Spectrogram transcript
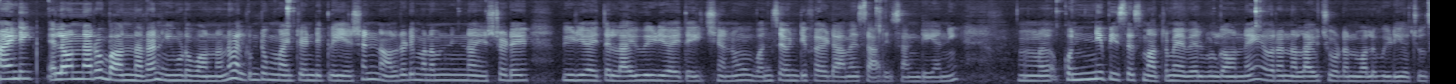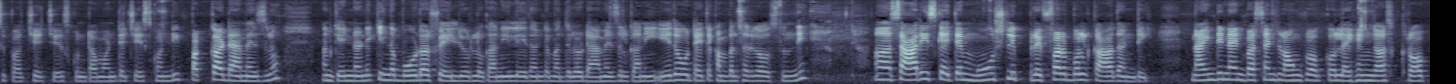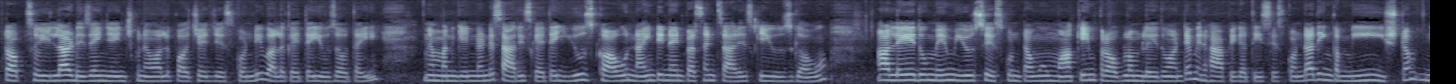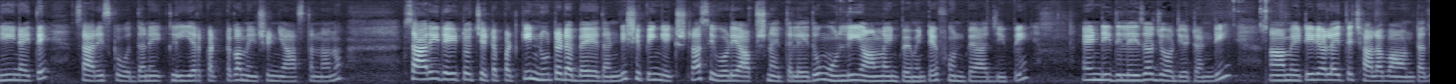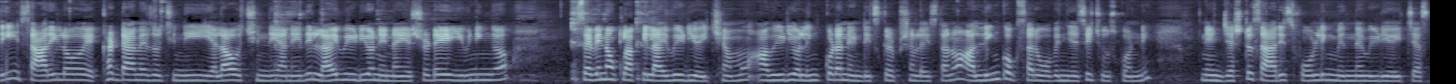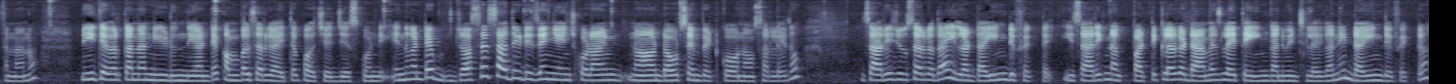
Hi అండి. ఎలా ఉన్నారు? బాగున్నారా? నేను కూడా బాగున్నాను. Welcome to my trend creation already మనం నిన్న ఎస్టర్డే వీడియో అయితే లైవ్ వీడియో అయితే ఇచ్చాను. One seventy five damage saris అండి అని. కొన్ని పీసెస్ మాత్రమే అవైలబుల్గా ఉన్నాయి. ఎవరన్నా లైవ్ చూడడం వాళ్ళు వీడియో చూసి పర్చేజ్ చేసుకుంటాము అంటే చేసుకోండి. పక్కా డ్యామేజ్లో మనకి ఏంటంటే కింద బోర్డర్ ఫెయిల్యూర్లు కానీ లేదంటే మధ్యలో డ్యామేజ్లు కానీ ఏదో ఒకటి అయితే కంపల్సరీగా వస్తుంది. శారీస్కి అయితే మోస్ట్లీ ప్రిఫరబుల్ కాదండి. Ninety nine percent long frock lehengas crop tops ఇలా డిజైన్ చేయించుకునే వాళ్ళు పర్చేజ్ చేసుకోండి. వాళ్ళకైతే యూజ్ అవుతాయి. మనకి ఏంటంటే శారీస్కి అయితే యూజ్ కావు. నైంటీ నైన్ పర్సెంట్ శారీస్కి యూజ్ కావు. లేదు మేము యూజ్ చేసుకుంటాము. మాకేం ప్రాబ్లం లేదు అంటే మీరు హ్యాపీగా తీసేసుకోండి. అది ఇంకా మీ ఇష్టం. నేనైతే శారీస్కి వద్దనే క్లియర్ కట్గా మెన్షన్ చేస్తున్నాను. సారీ రేట్ వచ్చేటప్పటికి నూట డెబ్బై ఐదు అండి. షిప్పింగ్ ఎక్స్ట్రా సివోడి ఆప్షన్ అయితే లేదు. ఓన్లీ ఆన్లైన్ పేమెంటే ఫోన్పే ఆ జీపే అండ్ ఇది లేజర్ జార్జెట్ అండి. మెటీరియల్ అయితే చాలా బాగుంటుంది. శారీలో ఎక్కడ డ్యామేజ్ వచ్చింది ఎలా వచ్చింది అనేది లైవ్ వీడియో నిన్న ఎస్టర్డే ఈవినింగ్ సెవెన్ ఓ క్లాక్కి లైవ్ వీడియో ఇచ్చాము. ఆ వీడియో లింక్ కూడా నేను డిస్క్రిప్షన్లో ఇస్తాను. ఆ లింక్ ఒకసారి ఓపెన్ చేసి చూసుకోండి. నేను జస్ట్ శారీస్ ఫోల్డింగ్ మీదనే వీడియో ఇచ్చేస్తున్నాను. మీకు ఎవరికైనా నీడ్ ఉంది అంటే కంపల్సరీగా అయితే పర్చేజ్ చేసుకోండి. ఎందుకంటే డ్రెస్సెస్ అది డిజైన్ చేయించుకోవడానికి డౌట్స్ ఏం పెట్టుకోవని అవసరం లేదు. శారీ చూసారు కదా ఇలా డయింగ్ డిఫెక్ట్ ఈ శారీకి నాకు పర్టికులర్గా డ్యామేజ్లు అయితే ఏం కనిపించలేదు కానీ డయింగ్ డిఫెక్ట్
